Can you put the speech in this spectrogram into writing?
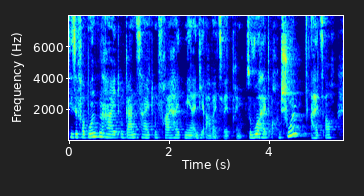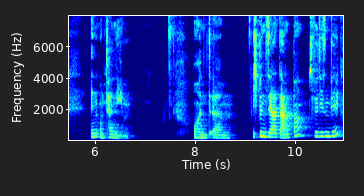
diese Verbundenheit und Ganzheit und Freiheit mehr in die Arbeitswelt bringen. Sowohl halt auch in Schulen als auch in Unternehmen. Und ähm, ich bin sehr dankbar für diesen Weg,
